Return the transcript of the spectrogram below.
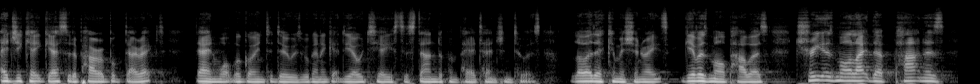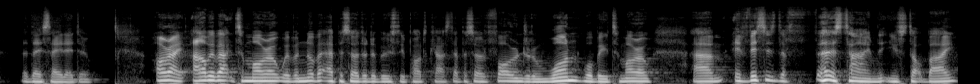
educate guests at a Power Book Direct, then what we're going to do is we're going to get the OTAs to stand up and pay attention to us, lower their commission rates, give us more powers, treat us more like the partners that they say they do. All right, I'll be back tomorrow with another episode of the Boostly podcast. Episode 401 will be tomorrow. Um, if this is the first time that you stop by,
